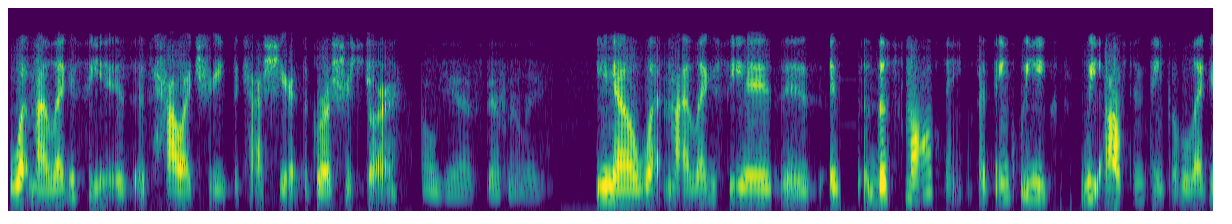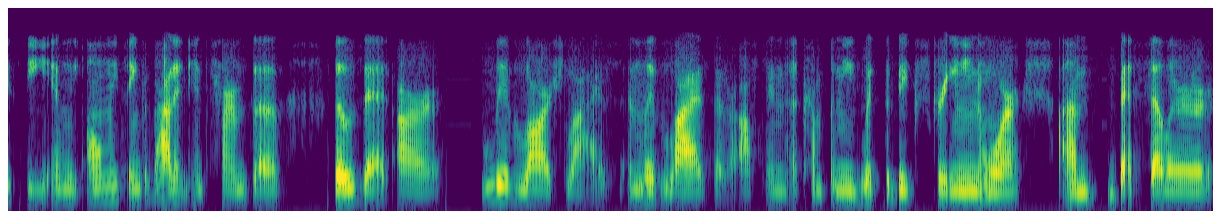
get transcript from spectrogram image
What my legacy is is how I treat the cashier at the grocery store. Oh yes, definitely you know what my legacy is is is the small things i think we we often think of legacy and we only think about it in terms of those that are live large lives and live lives that are often accompanied with the big screen or um, bestseller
